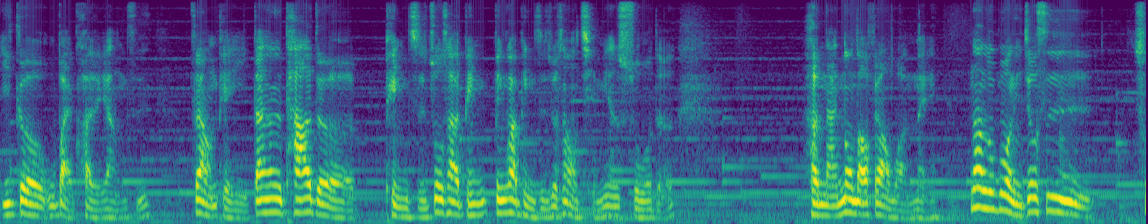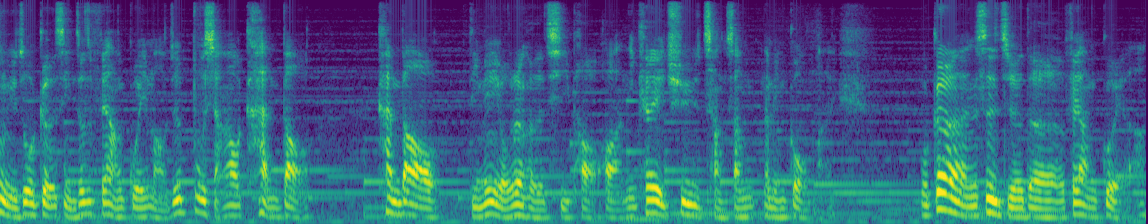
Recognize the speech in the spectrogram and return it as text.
一个五百块的样子。非常便宜，但是它的品质做出来冰冰块品质，就像我前面说的，很难弄到非常完美。那如果你就是处女座个性，就是非常龟毛，就是不想要看到看到里面有任何的气泡的话，你可以去厂商那边购买。我个人是觉得非常贵啦，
